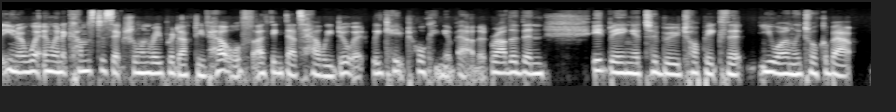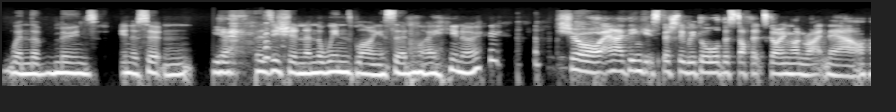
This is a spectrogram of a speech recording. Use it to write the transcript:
you know, when, when it comes to sexual and reproductive health, I think that's how we do it. We keep talking about it rather than it being a taboo topic that you only talk about when the moon's in a certain yeah. position and the wind's blowing a certain way, you know? sure. And I think, especially with all the stuff that's going on right now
